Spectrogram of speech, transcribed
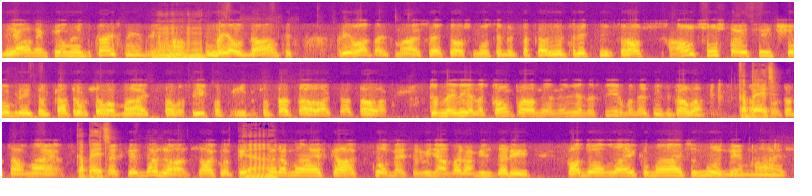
Jānim pilnīgi taisnība. Mm -hmm. Liels dantis. Privātais mājas sektors mums ir tāds rīktīgs auss uztaisīts šobrīd, un katram sava māja, savas īpatnības un tā tālāk. Tā tālāk. Tur neviena kompānija, neviena firma netiks galā. Kāpēc? Sākot ar tām mājām. Kāpēc? Tāpēc, ka ir dažādi. Sākot pirmskara mājas, kā, ko mēs ar viņām varam izdarīt, padomu laiku mājas un mūsdienu mājas.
